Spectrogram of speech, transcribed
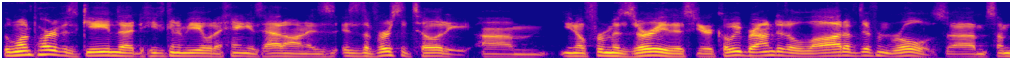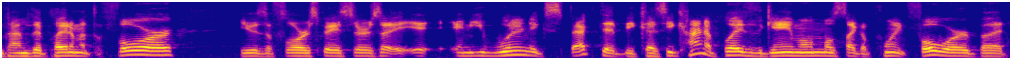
the one part of his game that he's going to be able to hang his hat on is is the versatility. Um, you know, for Missouri this year, Kobe Brown did a lot of different roles. Um, sometimes they played him at the four. He was a floor spacer, so it, and you wouldn't expect it because he kind of plays the game almost like a point forward, but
